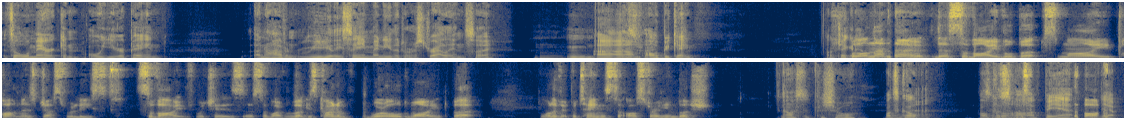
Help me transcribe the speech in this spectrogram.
it's all American or European, and I haven't really seen many that are Australian. So um, I'll be keen. I'll check it Well, out. on that note, the survival books, my partner's just released Survive, which is a survival book. It's kind of worldwide, but a lot of it pertains to Australian bush. Nice. For sure. What's it called? Oh, for survive. But yeah, Survive. yep.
